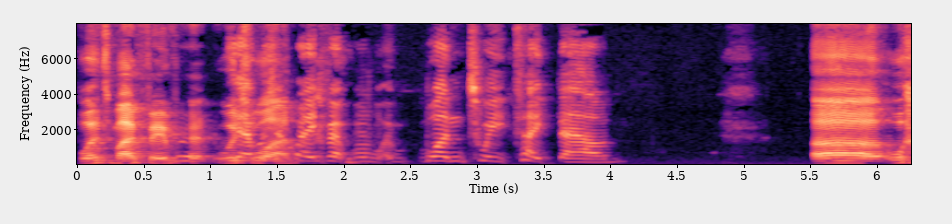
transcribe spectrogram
What's my favorite? Which yeah, one? What's your favorite one tweet takedown? Uh,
